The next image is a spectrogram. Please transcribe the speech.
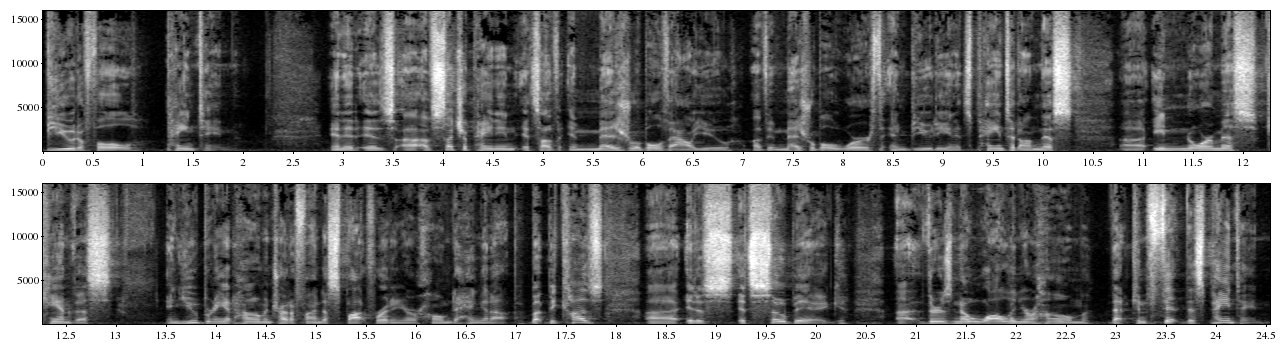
beautiful painting and it is uh, of such a painting, it's of immeasurable value, of immeasurable worth and beauty, and it's painted on this uh, enormous canvas, and you bring it home and try to find a spot for it in your home to hang it up. But because uh, it is, it's so big, uh, there's no wall in your home that can fit this painting.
